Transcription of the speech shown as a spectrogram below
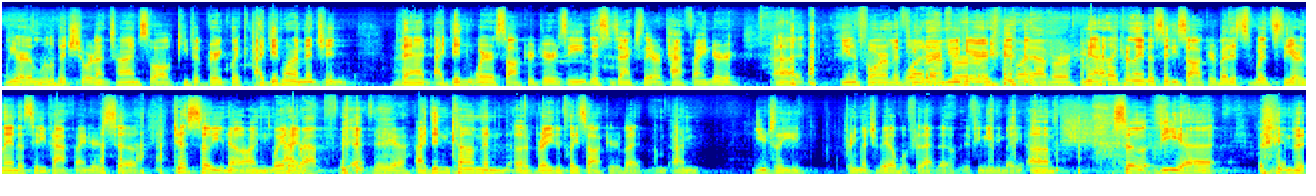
we are a little bit short on time, so I'll keep it very quick. I did want to mention that I didn't wear a soccer jersey. This is actually our Pathfinder uh, uniform. If you are new here, whatever. I mean, I like Orlando City soccer, but it's it's the Orlando City Pathfinders. So just so you know, I'm, Way to I'm- rep. Yeah, go. I didn't come and uh, ready to play soccer, but I'm, I'm usually pretty much available for that, though, if you need anybody. Um, so the, uh, the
